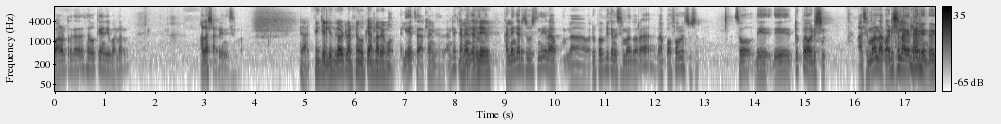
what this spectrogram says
బాగుంటుంది కదా సరే ఓకే అని చెప్పి అన్నారు. అలా స్టార్ట్ అయింది ఈ సినిమా. అటు నుంచి వెళ్ళింది కాబట్టి వెంటనే ఓకే అన్నారేమో. లేదు సార్ అట్లా లేదు అంటే కళ్యాణ్ గారు కళ్యాణ్ గారు చూసింది నా నా రిపబ్లిక్ అనే సినిమా ద్వారా నా పర్ఫార్మెన్స్ చూసారు so they they took my audition ఆ సినిమా నాకు ఆడిషన్ లాగా తయారైంది.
